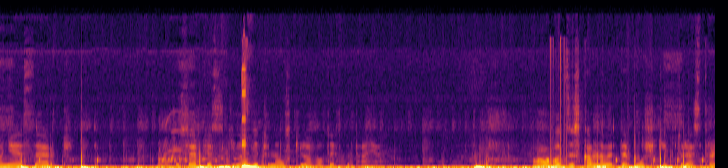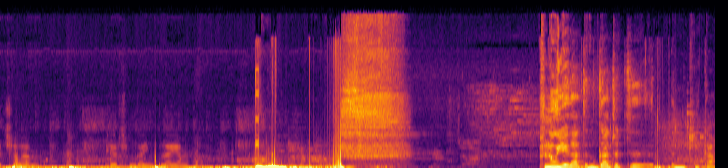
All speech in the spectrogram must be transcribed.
O nie, search. Czy search jest skillowy, czy no skillowo? To jest pytanie. O, odzyskam nawet te puszki, które straciłem pierwszym gameplayem. Pluję na ten gadżet y, Nkita.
